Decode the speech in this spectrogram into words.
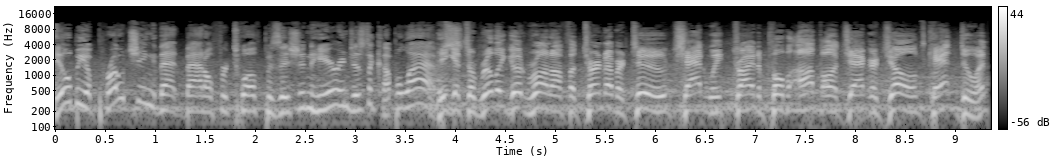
He'll be approaching that battle for 12th position here in just a couple laps. He gets a really good run off of turn number two. Chadwick trying to pull up on Jagger Jones. Can't do it.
